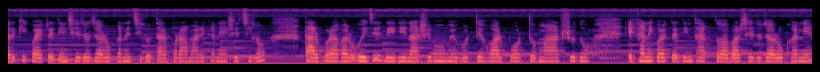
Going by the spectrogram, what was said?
আর কি, কয়েকটা দিন সেজোজার ওখানে ছিল, তারপর আমার এখানে এসেছিল। তারপর আবার ওই যে দিদি নার্সিংহোমে ভর্তি হওয়ার পর তো মা শুধু এখানে কয়েকটা দিন থাকতো, আবার সেজোজার ওখানে।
